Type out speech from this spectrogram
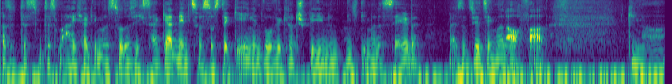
Also das, das mache ich halt immer so, dass ich sage, ja, nehmt was aus der Gegend, wo wir gerade spielen und nicht immer dasselbe, weil sonst wird es irgendwann auch Fahrt. Genau.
